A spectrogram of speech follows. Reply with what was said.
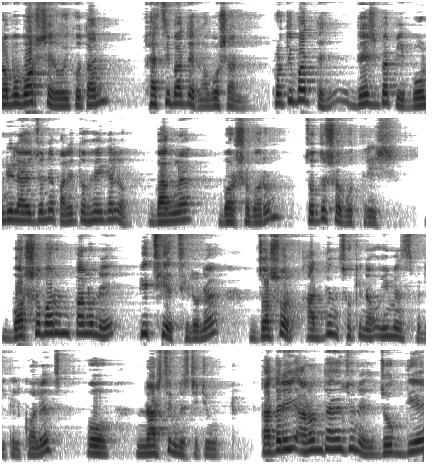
নববর্ষের ঐকতান, ফ্যাসিবাদের অবসান। প্রতিপাদ্যে দেশব্যাপী বর্ণিল আয়োজনে পালিত হয়ে গেল বাংলা বর্ষবরণ চোদ্দশো বত্রিশ। বর্ষবরণ পালনে পিছিয়ে ছিল না Jessore Addin Sakina women's medical college ও নার্সিং ইনস্টিটিউট। তাদের এই আনন্দ আয়োজনে যোগ দিয়ে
